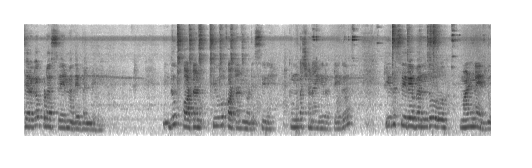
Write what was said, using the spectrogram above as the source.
ಸೆರಗ ಕೂಡ ಸೇಮ್ ಅದೇ ಬಂದಿದೆ. ಇದು ಕಾಟನ್ ಪ್ಯೂರ್ ಕಾಟನ್ ನೋಡಿ ಸೀರೆ. ತುಂಬ ಚೆನ್ನಾಗಿರುತ್ತೆ ಇದು. ಇದು ಸೀರೆ ಬಂದು ಮಣ್ಣೆ ಇದ್ದು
